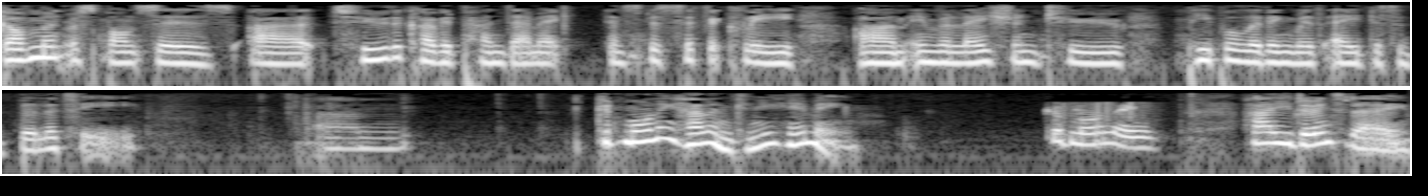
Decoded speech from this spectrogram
government responses uh, to the COVID pandemic, and specifically um, in relation to people living with a disability. Um, good morning, Helen. Can you hear me? Good morning. How are you doing today?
